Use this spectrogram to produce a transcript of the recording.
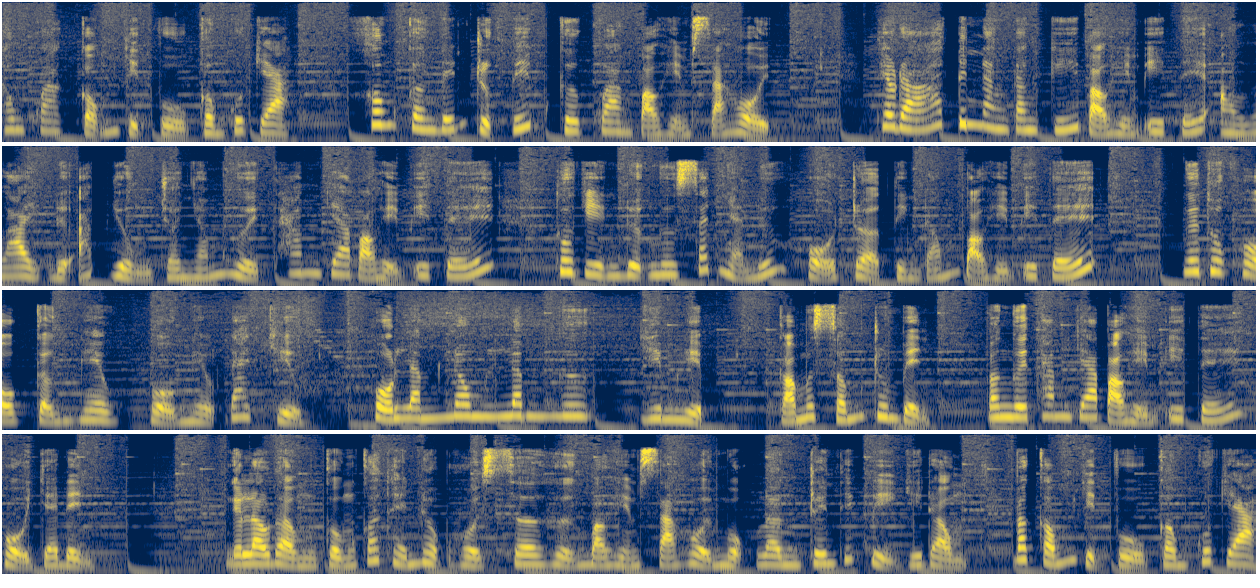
thông qua cổng dịch vụ công quốc gia, không cần đến trực tiếp cơ quan bảo hiểm xã hội. Theo đó, tính năng đăng ký bảo hiểm y tế online được áp dụng cho nhóm người tham gia bảo hiểm y tế thuộc diện được ngân sách nhà nước hỗ trợ tiền đóng bảo hiểm y tế, người thuộc hộ cận nghèo, hộ nghèo đa chiều, hộ làm nông lâm ngư, diêm nghiệp, có mức sống trung bình và người tham gia bảo hiểm y tế hộ gia đình. Người lao động cũng có thể nộp hồ sơ hưởng bảo hiểm xã hội một lần trên thiết bị di động và cổng dịch vụ công quốc gia.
